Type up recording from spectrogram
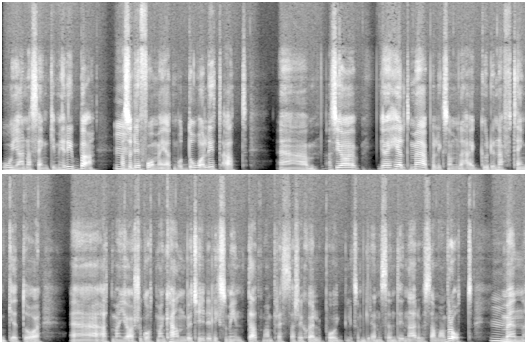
ogärna sänker min ribba. Mm. Alltså det får mig att må dåligt att ehm, alltså jag, jag är helt med på liksom det här good enough-tänket och eh, att man gör så gott man kan betyder liksom inte att man pressar sig själv på liksom gränsen till nervsammanbrott. Mm. Men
